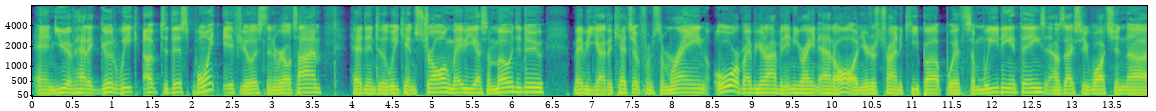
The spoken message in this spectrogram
and you have had a good week up to this point. If you're listening in real time, heading into the weekend strong. Maybe you got some mowing to do. Maybe you got to catch up from some rain, or maybe you're not having any rain at all and you're just trying to keep up with some weeding and things. I was actually watching uh,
